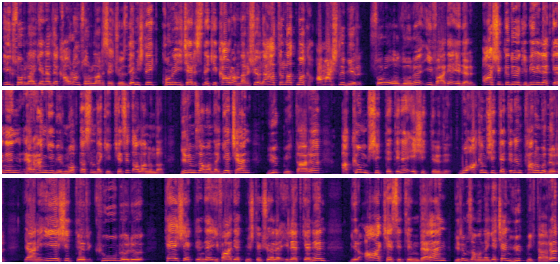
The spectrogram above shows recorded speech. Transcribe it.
ilk sorular genelde kavram soruları seçiyoruz demiştik. Konu içerisindeki kavramları şöyle hatırlatmak amaçlı bir soru olduğunu ifade edelim. A şıkkı diyor ki bir iletkenin herhangi bir noktasındaki kesit alanından birim zamanda geçen yük miktarı akım şiddetine eşittirdi. Bu akım şiddetinin tanımıdır. Yani I eşittir Q bölü T şeklinde ifade etmiştik. Şöyle iletkenin bir A kesitinden birim zamanda geçen yük miktarı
